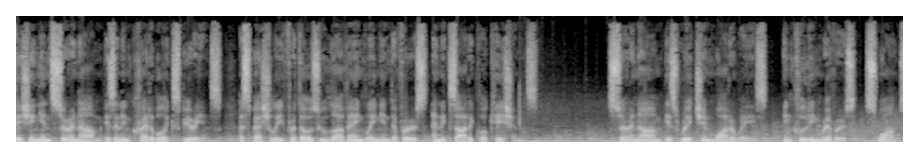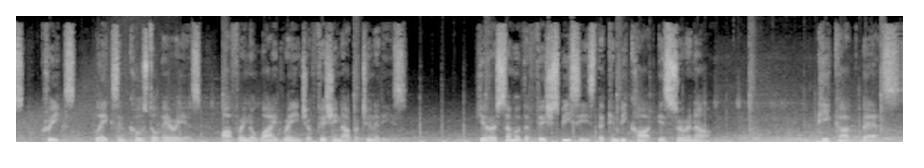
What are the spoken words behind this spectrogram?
Fishing in Suriname is an incredible experience, especially for those who love angling in diverse and exotic locations. Suriname is rich in waterways, including rivers, swamps, creeks, lakes and coastal areas, offering a wide range of fishing opportunities. Here are some of the fish species that can be caught in Suriname. Peacock bass.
